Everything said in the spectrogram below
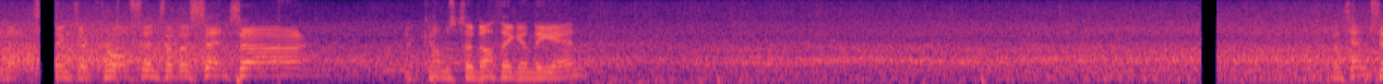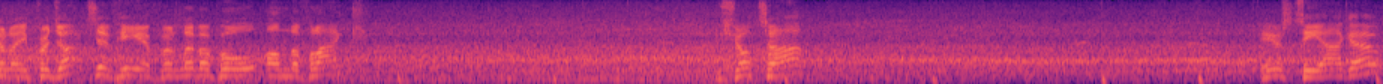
Electing to cross into the centre. It comes to nothing in the end. Potentially productive here for Liverpool on the flank. Jota. Here's Thiago.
